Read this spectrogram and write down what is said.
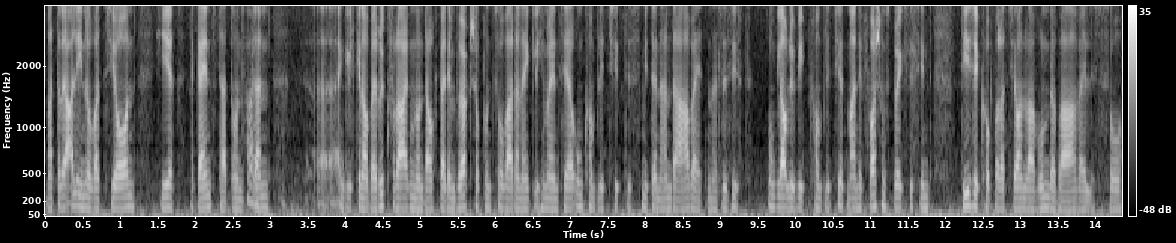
Materialinnovation hier ergänzt hat. Und Toll. dann äh, eigentlich genau bei Rückfragen und auch bei dem Workshop und so war dann eigentlich immer ein sehr unkompliziertes Miteinanderarbeiten. Also es ist unglaublich, wie kompliziert meine Forschungsprojekte sind. Diese Kooperation war wunderbar, weil es so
